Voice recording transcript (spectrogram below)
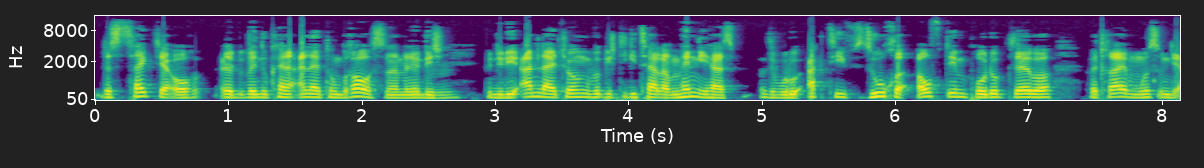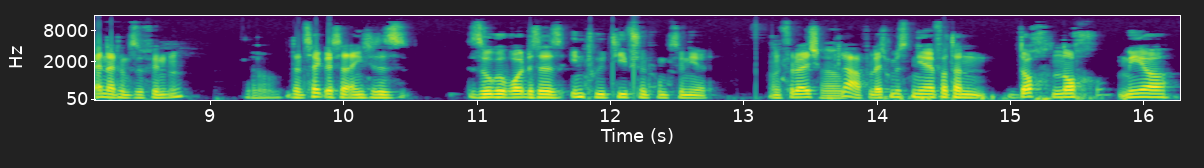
das zeigt ja auch, also wenn du keine Anleitung brauchst, sondern wenn du dich, Mhm. wenn du die Anleitung wirklich digital auf dem Handy hast, also wo du aktiv Suche auf dem Produkt selber betreiben musst, um die Anleitung zu finden, Ja. dann zeigt das ja eigentlich, dass es so gewollt ist, dass es intuitiv schon funktioniert. Und vielleicht, Ja. klar, vielleicht müssen die einfach dann doch noch mehr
